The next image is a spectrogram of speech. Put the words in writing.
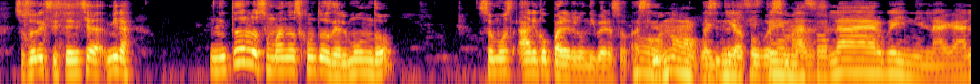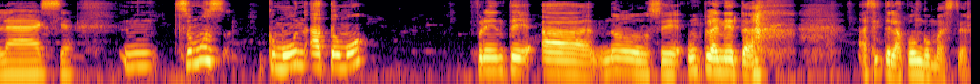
Su sola existencia. Mira, ni todos los humanos juntos del mundo somos algo para el universo. Así, No, no, güey. así Ni el sistema solar, güey. Ni la galaxia. Mm, somos como un átomo frente a, no sé, un planeta. Así te la pongo, Master.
